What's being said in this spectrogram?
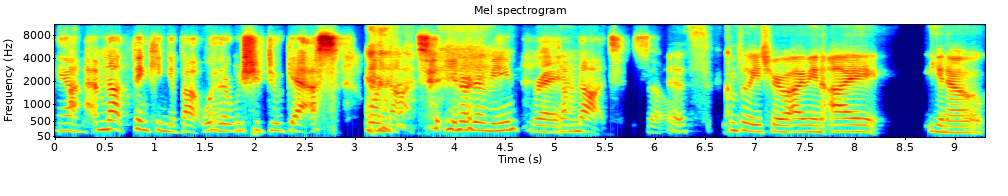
yeah. I, am not thinking about whether we should do gas or not you know what i mean? Right. I'm not so. It's completely true. I mean i you know,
